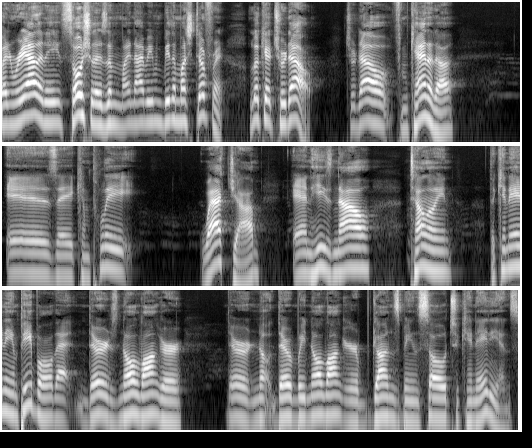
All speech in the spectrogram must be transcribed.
But in reality, socialism might not even be that much different. Look at Trudeau. Trudeau from Canada is a complete whack job, and he's now telling the Canadian people that there's no longer there no there will be no longer guns being sold to Canadians,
